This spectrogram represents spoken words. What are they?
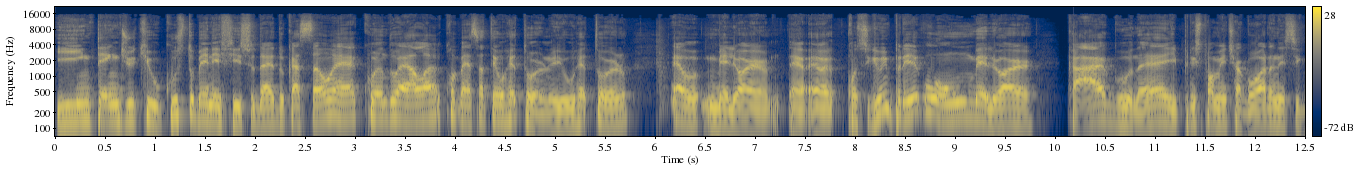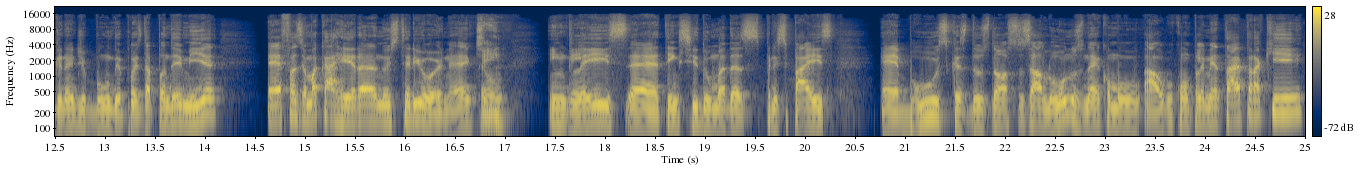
e entende que o custo-benefício da educação é quando ela começa a ter o retorno. E o retorno é o melhor, é, é conseguir um emprego ou um melhor cargo, né? E principalmente agora, nesse grande boom depois da pandemia, é fazer uma carreira no exterior, né? Então, Sim. inglês é, tem sido uma das principais é, buscas dos nossos alunos, né, como algo complementar para que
